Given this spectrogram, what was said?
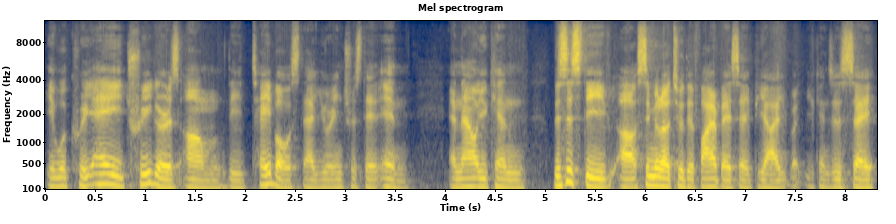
it will create triggers on the tables that you're interested in. And now you can this is the uh, similar to the Firebase API, but you can just say,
